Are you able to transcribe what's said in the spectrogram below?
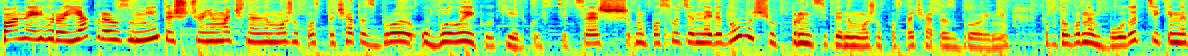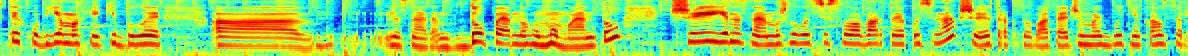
Пане Ігоре, як ви розумієте, що Німеччина не може постачати зброю у великій кількості? Це ж ну по суті не відомо, що в принципі не може постачати зброю. ні? Тобто вони будуть тільки не в тих об'ємах, які були а, не знаю, там до певного моменту. Чи я не знаю, можливо, ці слова варто якось інакше трактувати? Адже майбутній канцлер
